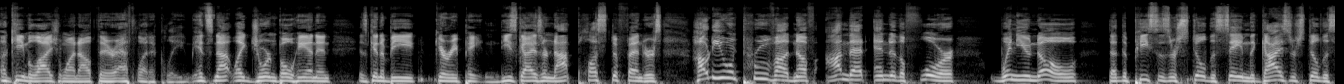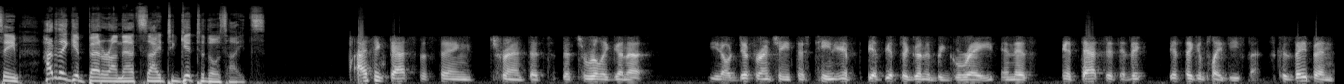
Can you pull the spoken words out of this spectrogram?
Hakeem Olajuwon out there athletically. It's not like Jordan Bohannon is going to be Gary Payton. These guys are not plus defenders. How do you improve enough on that end of the floor when you know that the pieces are still the same, the guys are still the same? How do they get better on that side to get to those heights? I think that's the thing, Trent. That's that's really going to, you know, differentiate this team if if, if they're going to be great, and if if that's it, if they if they can play defense, because they've been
